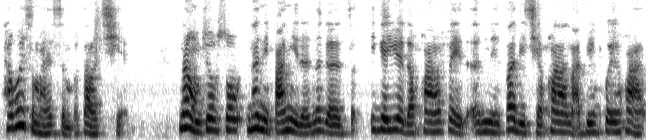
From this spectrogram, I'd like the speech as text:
他为什么还省不到钱？那我们就说，那你把你的那个一个月的花费，呃，你到底钱花到哪边规划，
